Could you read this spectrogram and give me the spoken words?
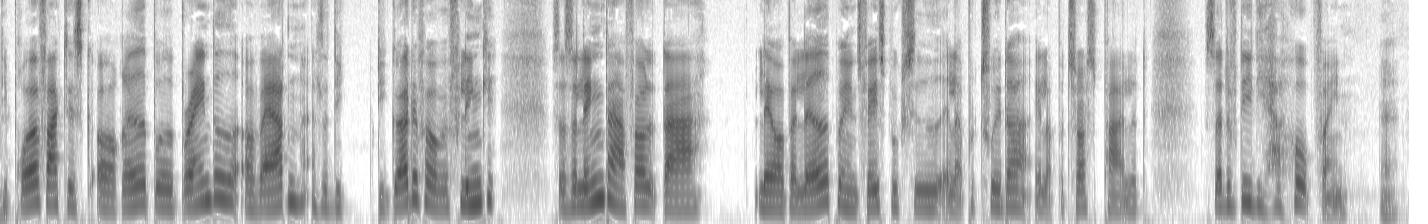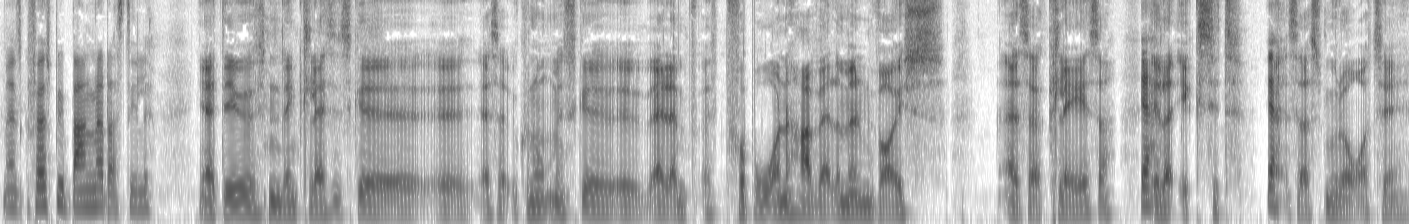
De prøver faktisk at redde både brandet og verden. Altså, de, de gør det for at være flinke. Så så længe der er folk, der laver ballade på ens Facebook-side, eller på Twitter, eller på Trustpilot, så er det fordi, de har håb for en. Ja. Man skal først blive bange, når der er stille. Ja, det er jo sådan den klassiske, øh, altså økonomiske, øh, altså forbrugerne har valget mellem voice, altså klage sig, ja. eller exit, ja. altså at smutte over til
